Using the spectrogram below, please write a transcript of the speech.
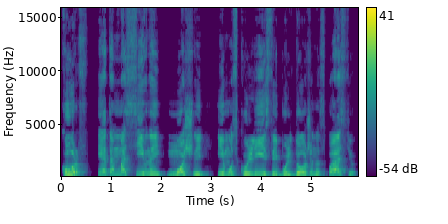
Курв – это массивный, мощный и мускулистый бульдожина с пастью,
